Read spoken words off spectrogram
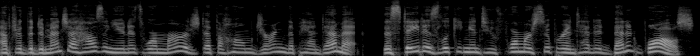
after the dementia housing units were merged at the home during the pandemic. The state is looking into former Superintendent Bennett Walsh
